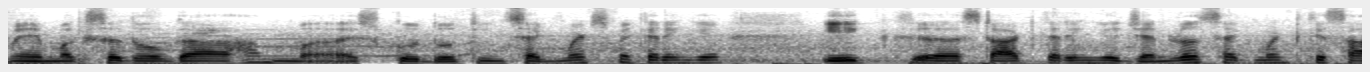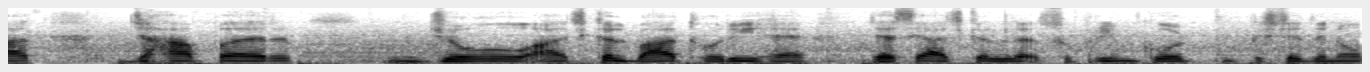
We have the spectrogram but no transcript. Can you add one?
میں مقصد ہوگا، ہم اس کو دو تین سیگمنٹس میں کریں گے۔ ایک سٹارٹ کریں گے جنرل سیگمنٹ کے ساتھ، جہاں پر جو آج کل بات ہو رہی ہے، جیسے آج کل سپریم کورٹ پچھلے دنوں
